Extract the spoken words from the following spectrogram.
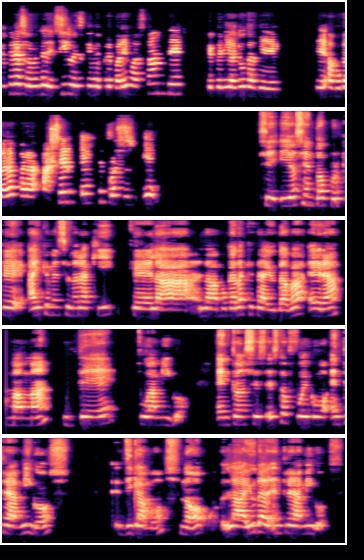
yo quería solamente decirles que me preparé bastante, que pedí ayuda de, de abogada para hacer este proceso bien. Sí, y yo siento porque hay que mencionar aquí que la, la abogada que te ayudaba era mamá de tu amigo. Entonces, esto fue como entre amigos, digamos, ¿no? La ayuda entre amigos.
